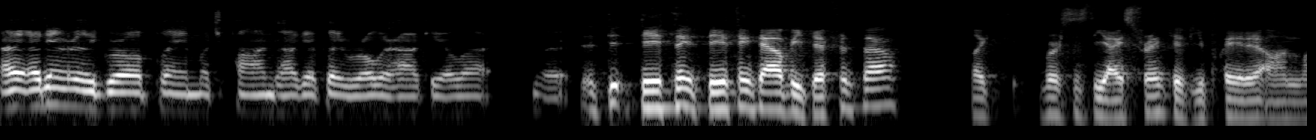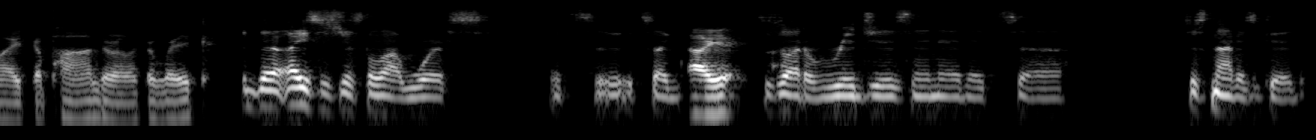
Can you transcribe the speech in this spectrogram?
I didn't really grow up playing much pond hockey. I played roller hockey a lot. But do, do you think do you think that would be different though? Like versus the ice rink if you played it on like a pond or like a lake? the ice is just a lot worse. It's uh, it's like Oh yeah. there's a lot of ridges in it. It's uh just not as good.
